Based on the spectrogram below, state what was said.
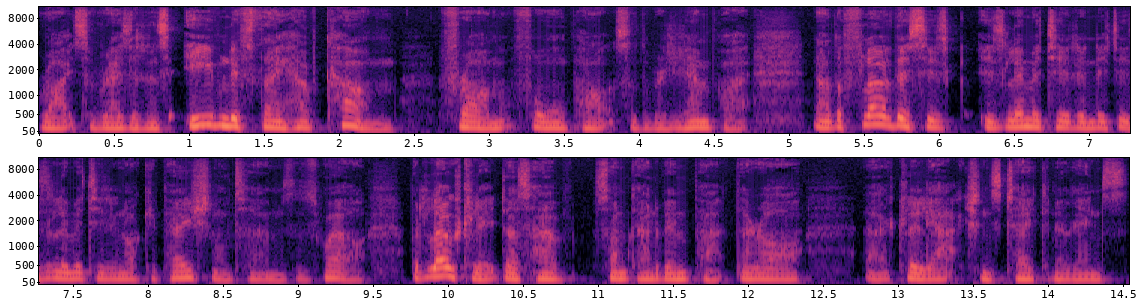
rights of residence, even if they have come from former parts of the British Empire. Now, the flow of this is, is limited and it is limited in occupational terms as well, but locally it does have some kind of impact. There are uh, clearly actions taken against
